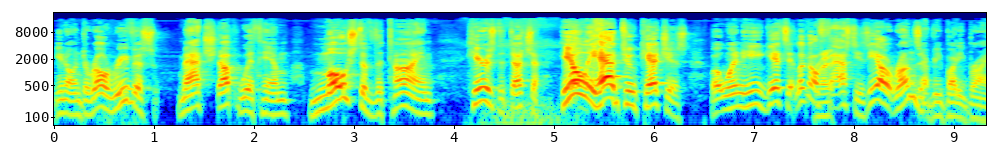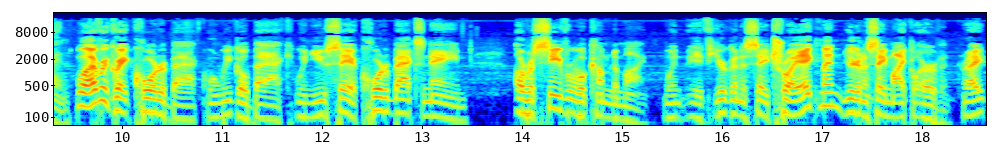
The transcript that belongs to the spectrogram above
You know, and Darrelle Revis matched up with him most of the time. Here's the touchdown. He only had two catches, but when he gets it, look how Right. fast he is. He outruns everybody, Brian. Well, every great quarterback, when we go back, when you say a quarterback's name, a receiver will come to mind. When if you're going to say Troy Aikman, you're going to say Michael Irvin, right?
